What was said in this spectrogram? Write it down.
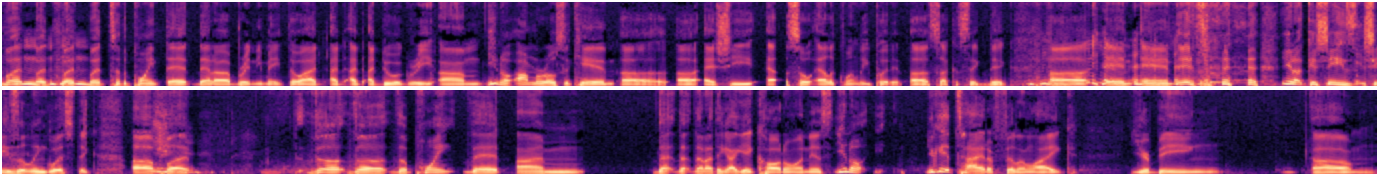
but but but but to the point that that uh Brittany made though, I I I, I do agree. Um, you know, Omarosa can uh uh as she so eloquently put it, uh, suck a sick dick. Uh, and and it's you know because she's she's a linguistic. Uh, but the the the point that I'm that, that that I think I get caught on is you know you get tired of feeling like you're being um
